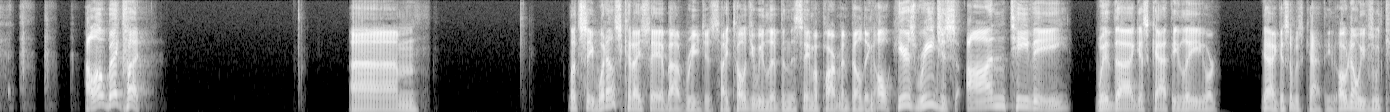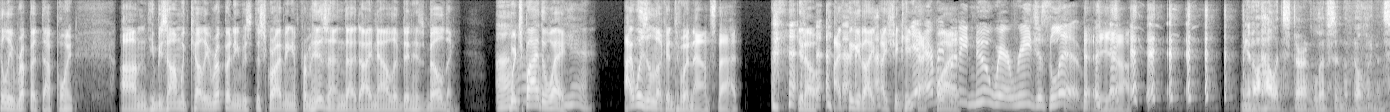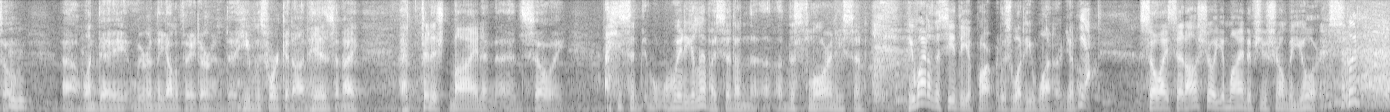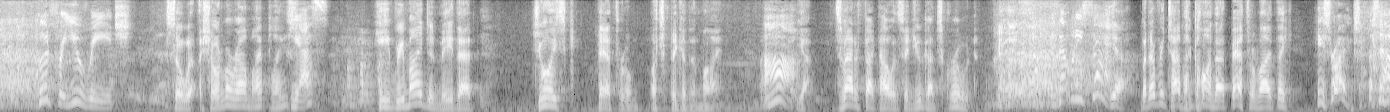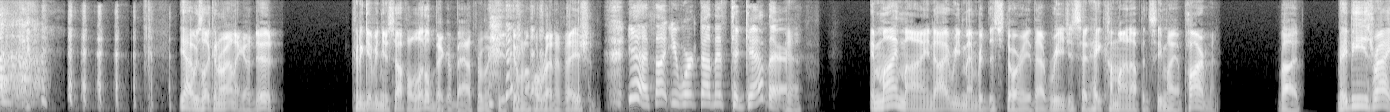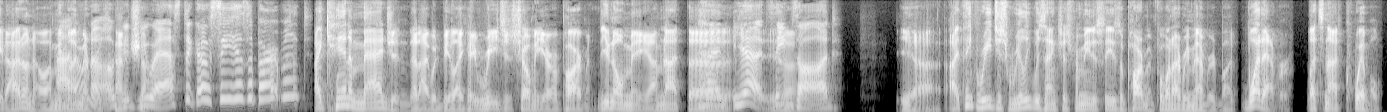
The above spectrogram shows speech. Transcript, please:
Hello, Bigfoot. Um Let's see. What else could I say about Regis? I told you we lived in the same apartment building. Oh, here's Regis on TV with, uh, I guess, Kathie Lee, or yeah, I guess it was Kathie. Oh, no, he was with Kelly Ripa at that point. Um, he was on with Kelly Ripa and he was describing it from his end that I now lived in his building. Which, by the way, yeah. I wasn't looking to announce that. You know, I figured I, I should keep yeah, that everybody knew where Regis lived. yeah. You know, Howard Stern lives in the building, and so uh, one day we were in the elevator, and uh, he was working on his, and I had finished mine, and, and so he, he said, "Where do you live?" I said, "On, the, on this floor," and he said, "He wanted to see the apartment, is what he wanted, you know." Yeah. So I said, "I'll show you mine if you show me yours." Good, good for you, Reg. So uh, I showed him around my place. Yes. He reminded me that Joy's bathroom much bigger than mine. Ah. Yeah. As a matter of fact, Howard said you got screwed. Is that what he said? Yeah. But every time I go in that bathroom, I think he's right. So, Yeah, I was looking around. I go, dude, could have given yourself a little bigger bathroom if you're doing a whole renovation. yeah, I thought you worked on this together. Yeah. In my mind, I remembered the story that Regis said, "Hey, come on up and see my apartment." But maybe he's right. I don't know. I mean, my I don't memory's know. kind Did of you ask to go see his apartment? I can't imagine that I would be like, "Hey, Regis, show me your apartment." You know me. I'm not the. And- yeah, it seems odd. Yeah, I think Regis really was anxious for me to see his apartment, for what I remembered. But whatever. Let's not quibble.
